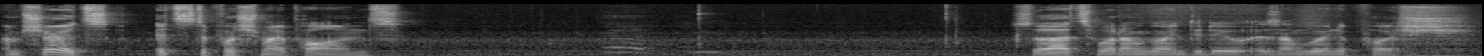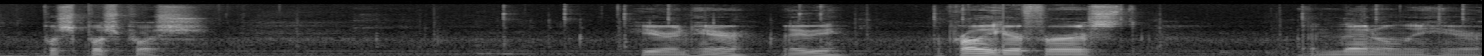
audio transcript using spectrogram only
I'm sure it's it's to push my pawns. So that's what I'm going to do is I'm going to push. Push, push, push. Here and here, maybe? Probably here first, and then only here.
